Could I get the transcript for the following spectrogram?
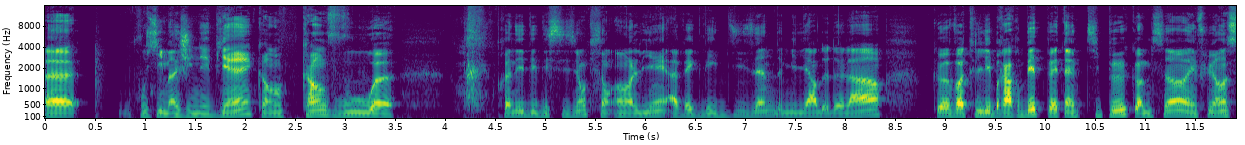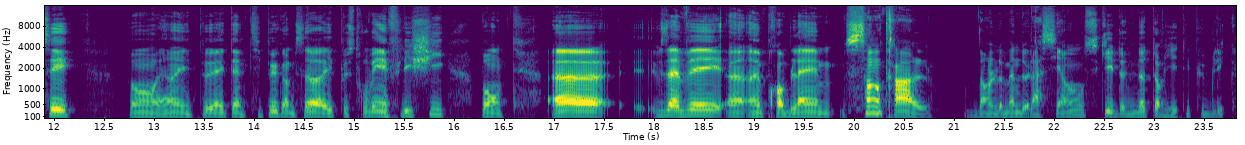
Euh, vous imaginez bien, quand, quand vous euh, prenez des décisions qui sont en lien avec des dizaines de milliards de dollars, que votre libre arbitre peut être un petit peu comme ça, influencé. Bon, hein, il peut être un petit peu comme ça, il peut se trouver infléchi. Bon, euh, vous avez un, problème central dans le domaine de la science, qui est de notoriété publique,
